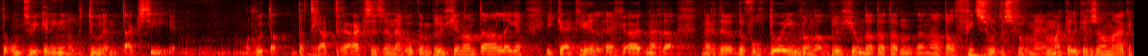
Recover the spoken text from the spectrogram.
de ontwikkelingen op Tour en Taxi. Maar goed, dat, dat gaat traag. Ze zijn daar ook een brugje aan het aanleggen. Ik kijk heel erg uit naar, de, naar de, de voltooiing van dat brugje, omdat dat dan een aantal fietsroutes voor mij makkelijker zou maken.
